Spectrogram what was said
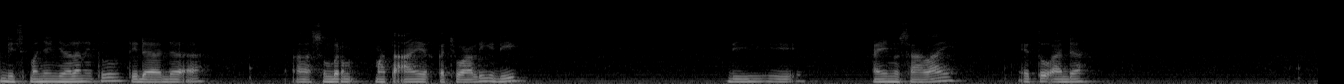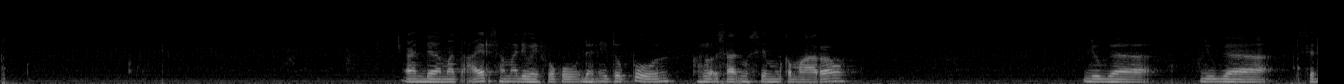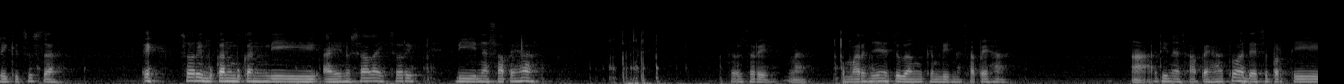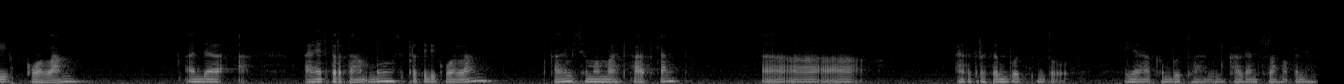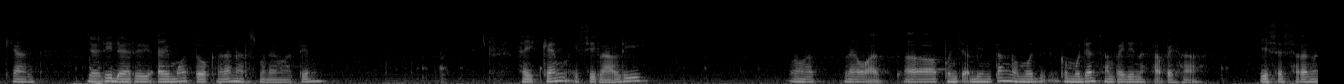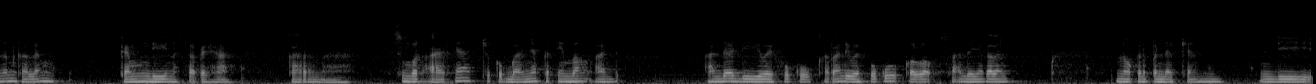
di sepanjang jalan itu tidak ada uh, sumber mata air kecuali di di Ainusalai itu ada ada mata air sama di Waifuku. Dan itu pun kalau saat musim kemarau juga juga sedikit susah. Eh sorry bukan bukan di Ainusalai sorry. Di Nasapeha. Sorry sorry. Nah kemarin saya juga ngecamp di NASA PH nah di NASA PH tuh ada seperti kolam. Ada air tertampung seperti di kolam. Kalian bisa memanfaatkan uh, air tersebut untuk ya kebutuhan kalian selama pendakian. Jadi dari Aimoto kalian harus melewati high camp isi lali lewat lewat uh, puncak bintang kemudian, kemudian sampai di Nasa PH ya saya sarankan kalian camp di Nasa PH karena sumber airnya cukup banyak ketimbang ada, ada di Waifuku. Karena di Waifuku kalau seandainya kalian melakukan pendakian di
